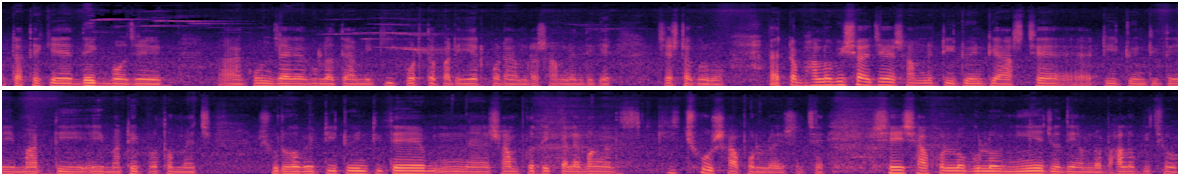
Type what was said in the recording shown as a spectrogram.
এটা থেকে দেখব যে কোন জায়গাগুলোতে আমি কি করতে পারি। এরপরে আমরা সামনের দিকে চেষ্টা করব। একটা ভালো বিষয় যে, সামনে টি টোয়েন্টি আসছে টি টোয়েন্টিতে এই মাঠ দিয়ে, এই মাঠেই প্রথম ম্যাচ শুরু হবে। টি টোয়েন্টিতে সাম্প্রতিককালে বাংলাদেশ কিছু সাফল্য এসেছে। সেই সাফল্যগুলো নিয়ে যদি আমরা ভালো কিছু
